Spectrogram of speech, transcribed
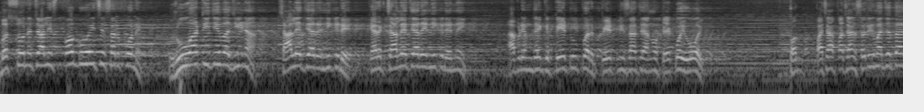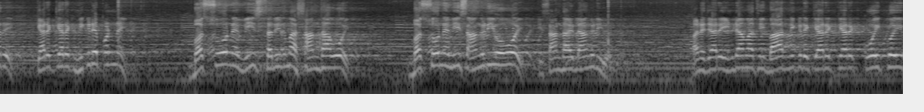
બસો ને ચાલીસ પગ હોય છે સર્પોને. રૂવાટી જેવા ઝીણા ચાલે ત્યારે નીકળે. ક્યારેક ચાલે ત્યારે નીકળે નહીં. આપણે એમ થાય કે પેટ ઉપર, પેટની સાથે આનો ટેકોય હોય. પગ પાછા પાછા શરીરમાં જતા રહે ક્યારેક ક્યારેક નીકળે પણ નહીં. બસો ને વીસ શરીરમાં સાંધા હોય. બસો ને વીસ આંગળીઓ હોય, એ સાંધા એટલે આંગળીઓ. અને જ્યારે ઈંડામાંથી બહાર નીકળે, ક્યારેક ક્યારેક કોઈ કોઈ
